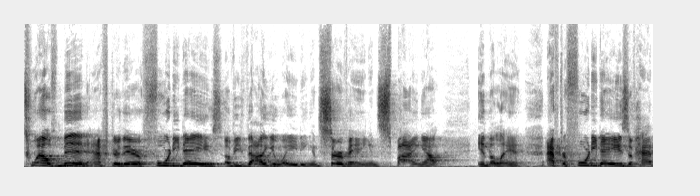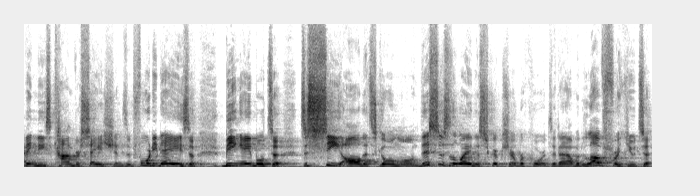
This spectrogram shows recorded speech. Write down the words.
12 men after their 40 days of evaluating and surveying and spying out in the land. After 40 days of having these conversations and 40 days of being able to, to see all that's going on, this is the way the scripture records it. And I would love for you to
